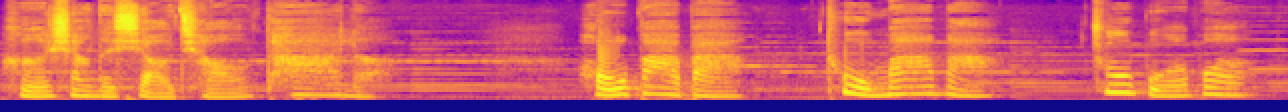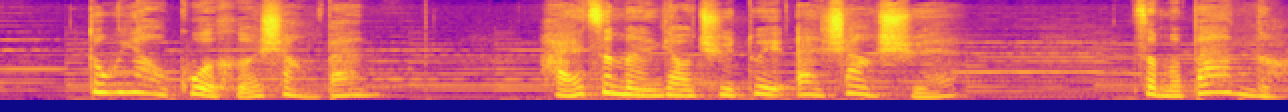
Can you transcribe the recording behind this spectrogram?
河上的小桥塌了。猴爸爸、兔妈妈、猪伯伯都要过河上班，孩子们要去对岸上学，怎么办呢？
